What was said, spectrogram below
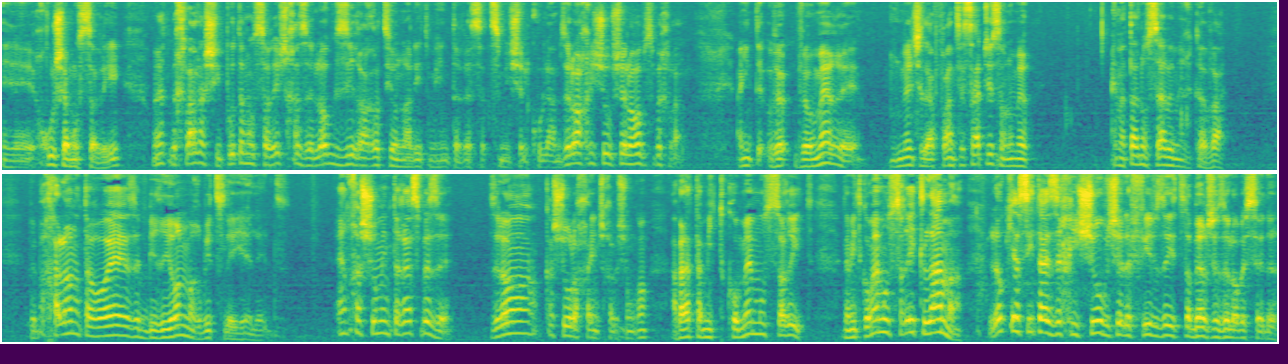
החוש המוסרי, אומרת בכלל השיפוט המוסרי שלך זה לא גזירה רציונלית מאינטרס עצמי של כולם, זה לא החישוב של הובס בכלל. ואומר, נדמה לי שזה היה פרנסיס אצ'יסון, אומר, אם אתה נוסע במרכבה, ובחלון אתה רואה איזה בריון מרביץ לילד, אין לך שום אינטרס בזה. זה לא קשור לחיים שלך בשום מקום, אבל אתה מתקומם מוסרית. אתה מתקומם מוסרית למה? לא כי עשית איזה חישוב שלפיו זה יצטבר שזה לא בסדר,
